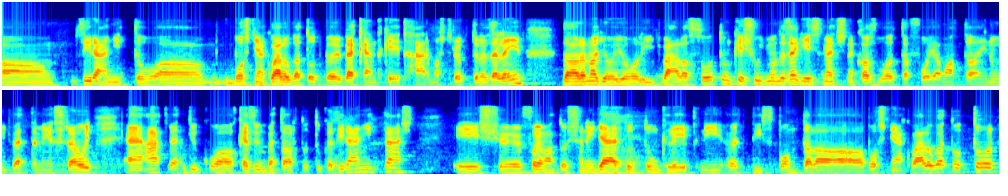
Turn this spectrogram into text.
az irányító a bosnyák válogatottból bekent két-hármast rögtön az elején, de arra nagyon jól így válaszoltunk, és úgymond az egész meccsnek az volt a folyamata, én úgy vettem észre, hogy átvettük, a kezünkbe tartottuk az irányítást, és folyamatosan így el tudtunk lépni 5-10 ponttal a, bosnyák válogatottól.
